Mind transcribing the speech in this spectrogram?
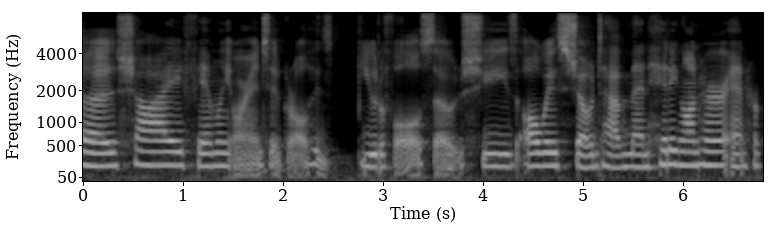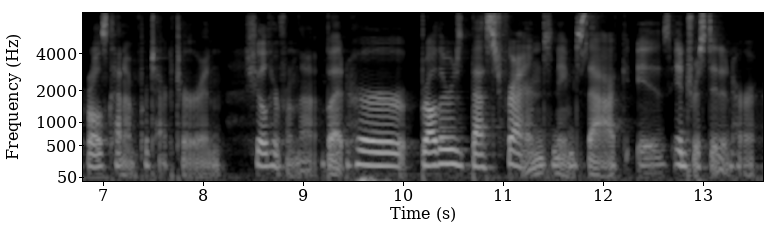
a shy, family oriented girl who's beautiful. So she's always shown to have men hitting on her, and her girls kind of protect her and shield her from that. But her brother's best friend, named Zach, is interested in her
